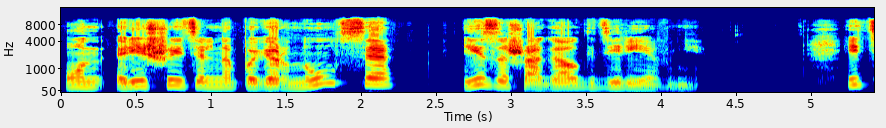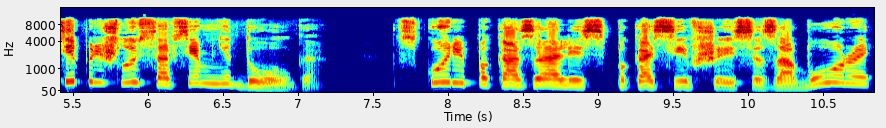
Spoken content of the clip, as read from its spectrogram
Он решительно повернулся и зашагал к деревне. Идти пришлось совсем недолго. Вскоре показались покосившиеся заборы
